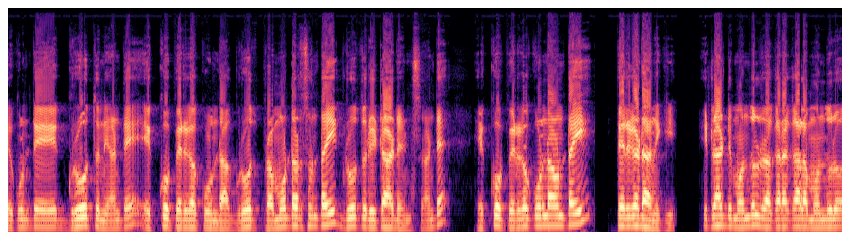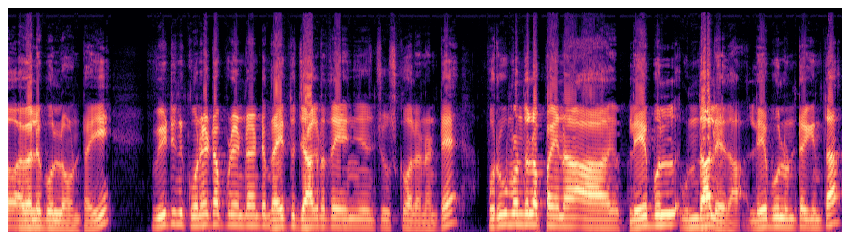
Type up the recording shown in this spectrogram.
లేకుంటే గ్రోత్ని అంటే ఎక్కువ పెరగకుండా గ్రోత్ ప్రమోటర్స్ ఉంటాయి గ్రోత్ రిటార్డెంట్స్ అంటే ఎక్కువ పెరగకుండా ఉంటాయి పెరగడానికి. ఇట్లాంటి మందులు రకరకాల మందులు అవైలబుల్లో ఉంటాయి. వీటిని కొనేటప్పుడు ఏంటంటే రైతు జాగ్రత్త ఏం చే- చూసుకోవాలనంటే పురుగు మందుల పైన ఆ లేబుల్ ఉందా లేదా? లేబుల్ ఉంటే గింత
